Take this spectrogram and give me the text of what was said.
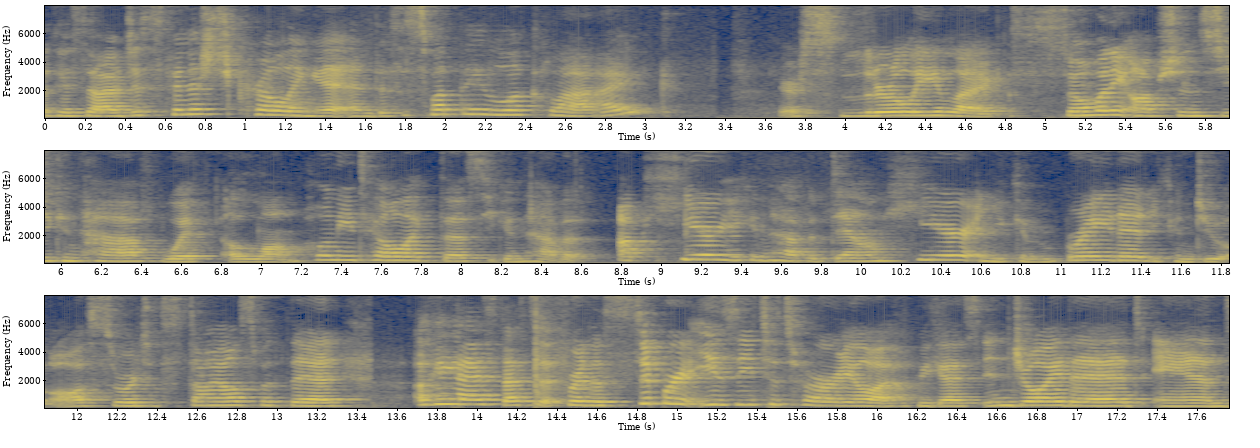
Okay, so I've just finished curling it and this is what they look like. There's literally like so many options you can have with a long ponytail like this. You can have it up here, you can have it down here, and you can braid it. You can do all sorts of styles with it. Okay guys, that's it for the super easy tutorial. I hope you guys enjoyed it and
